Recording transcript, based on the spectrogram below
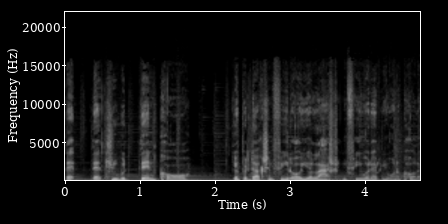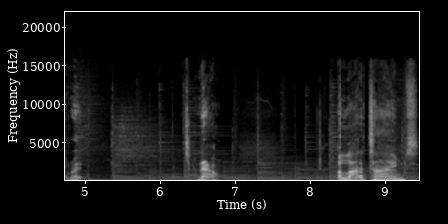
that that you would then call your production feed or your live stream feed, whatever you want to call it, right? Now, a lot of times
